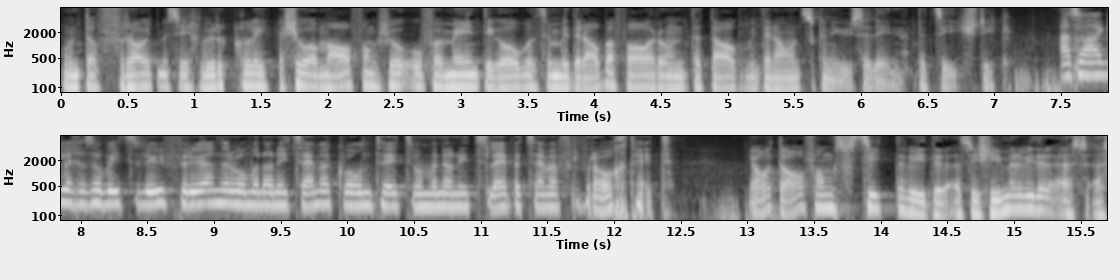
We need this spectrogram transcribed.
Und da freut man sich wirklich schon am Anfang, schon auf einen Montag oben, um wieder runterfahren und den Tag miteinander zu geniessen, den, den Dienstag. Also eigentlich so ein bisschen wie früher, wo man noch nicht zusammen gewohnt hat, wo man noch nicht das Leben zusammen verbracht hat. Ja, die Anfangszeiten wieder. Es ist immer wieder ein, ein,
